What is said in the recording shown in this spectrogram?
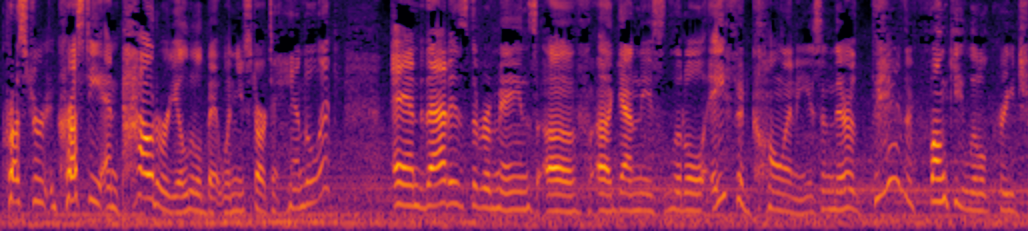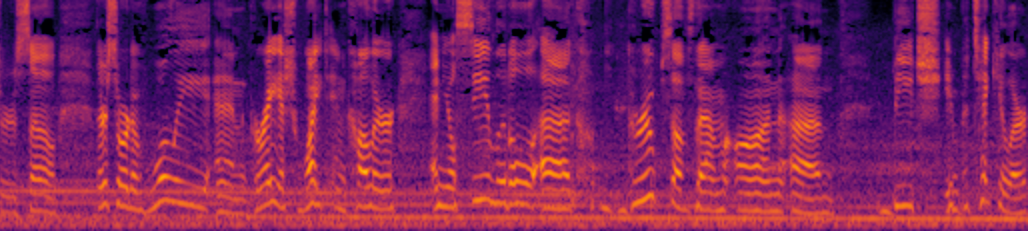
crusty, crusty and powdery a little bit when you start to handle it. And that is the remains of, again, these little aphid colonies. And they're, they're the funky little creatures. So they're sort of woolly and grayish white in color. And you'll see little uh, groups of them on um, beech in particular.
